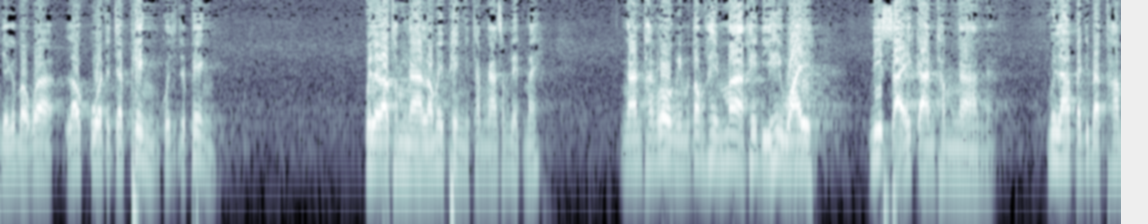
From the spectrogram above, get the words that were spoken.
อยากจะบอกว่าเรากลัวแต่จะเพ่งกลัวจะเพ่ง เวลาเราทำงานเราไม่เพ่งทำงานสำเร็จไหมงานทางโลกนี่มันต้องให้มากให้ดีให้ไวนิสัยการทำงานเน่เวลาปฏิบัติธรรม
